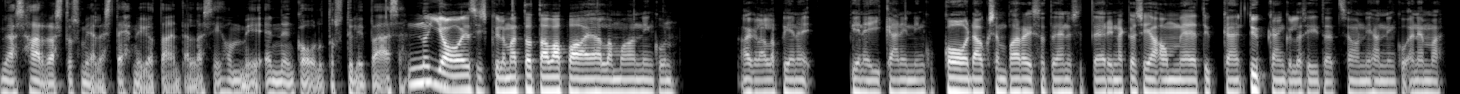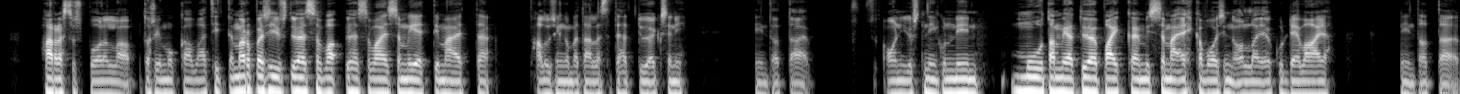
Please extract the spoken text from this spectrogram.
myös harrastusmielessä tehnyt jotain tällaisia hommia ennen koulutusta ylipäänsä. No joo, ja siis kyllä mä tota vapaa-ajalla mä oon niin kuin aika lailla pienen, pienen ikäni niin kuin koodauksen parissa tehnyt sitten erinäköisiä hommia ja tykkään, tykkään kyllä siitä, että se on ihan niin kuin enemmän harrastuspuolella on tosi mukavaa. Et sitten mä rupesin just yhdessä, va- yhdessä vaiheessa miettimään, että halusinko mä tällaista tehdä työkseni, niin tota, on just niin, kuin niin muutamia työpaikkoja, missä mä ehkä voisin olla joku devaaja, niin tota,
